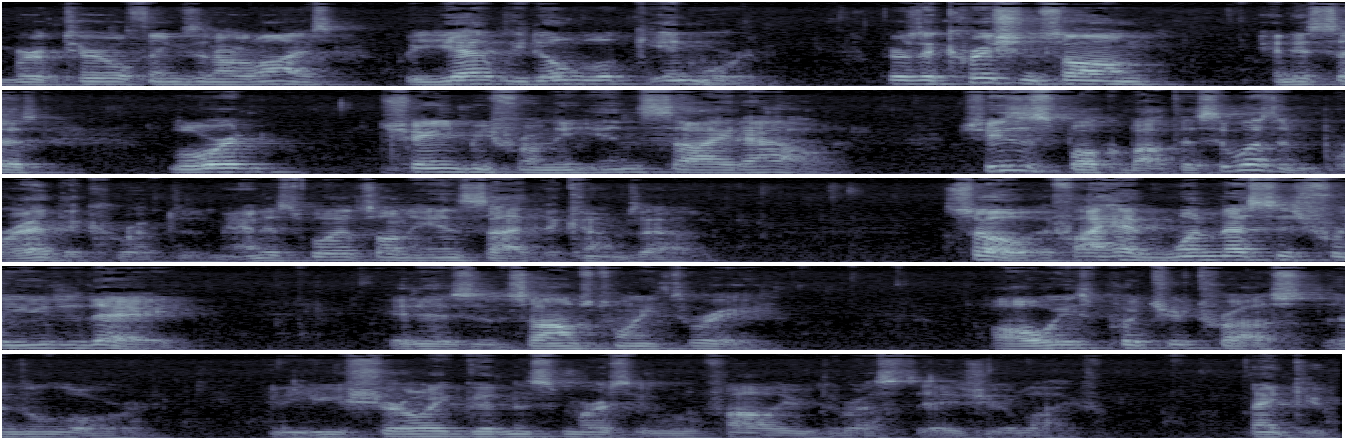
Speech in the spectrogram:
material things in our lives, but yet we don't look inward. There's a Christian song, and it says, Lord, change me from the inside out. Jesus spoke about this. It wasn't bread that corrupted man, it's what's on the inside that comes out. So, if I had one message for you today, it is in Psalms 23. Always put your trust in the Lord, and you surely goodness and mercy will follow you the rest of the days of your life. Thank you.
